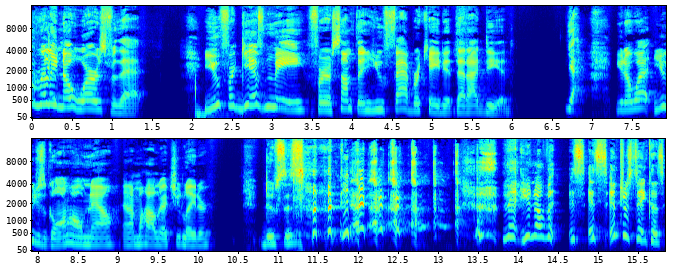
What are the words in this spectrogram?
are really no words for that. You forgive me for something you fabricated that I did. Yeah. You know what? You just going home now, and I'm gonna holler at you later. Deuces. you know, but it's it's interesting because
